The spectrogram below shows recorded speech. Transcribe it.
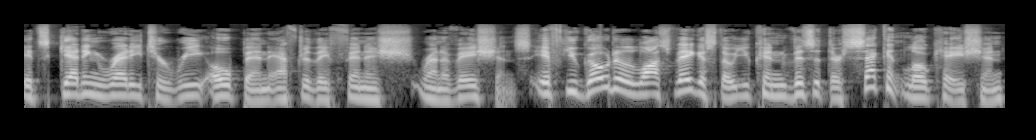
it's getting ready to reopen after they finish renovations. If you go to Las Vegas, though, you can visit their second location.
